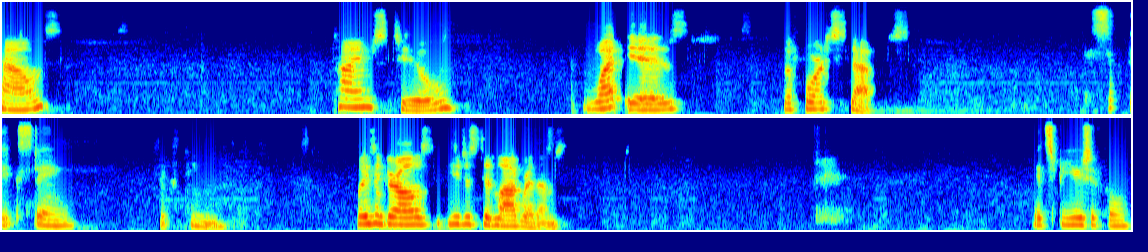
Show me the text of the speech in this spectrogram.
counts times two, what is the fourth step? 16. 16. Boys and girls, you just did logarithms. It's beautiful.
